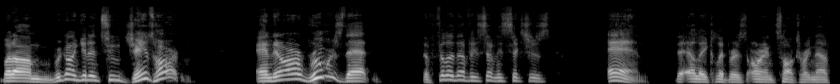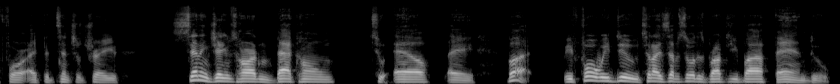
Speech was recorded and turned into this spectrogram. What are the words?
But um, we're gonna get into James Harden. And there are rumors that the Philadelphia 76ers and the LA Clippers are in talks right now for a potential trade, sending James Harden back home to LA. But before we do, tonight's episode is brought to you by FanDuel.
